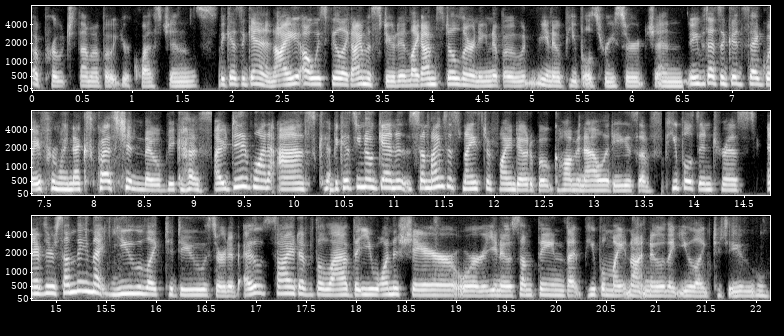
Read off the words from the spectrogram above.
approach them about your questions. Because again i always feel like i'm a student like i'm still learning about you know people's research. And maybe that's a good segue for my next question though because i did want to ask because you know again sometimes it's nice to find out about commonalities of people's interests. And if there's something that you like to do sort of outside of the lab that you want to share or you know something that people might not know that you like to do.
